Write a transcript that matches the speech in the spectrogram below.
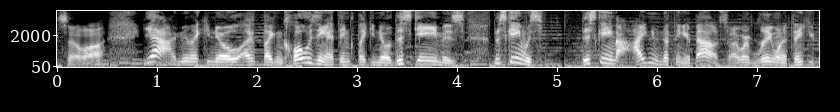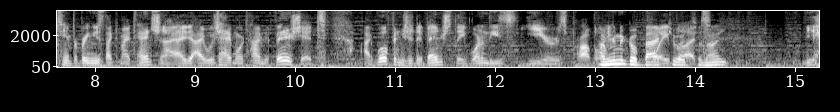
So, uh, yeah, I mean, like you know, like, like in closing, I think like you know, this game is this game was this game I knew nothing about, so I really want to thank you, Tim, for bringing this back to my attention. I, I wish I had more time to finish it. I will finish it eventually, one of these years, probably. I'm gonna go back hopefully, to it tonight. Yeah.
